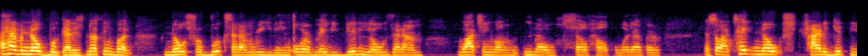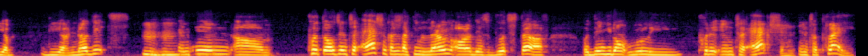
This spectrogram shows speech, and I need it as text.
I have a notebook that is nothing but notes for books that I'm reading or maybe videos that I'm watching on, you know, self-help or whatever. And so I take notes, try to get the uh, the uh, nuggets mm-hmm. and then um, put those into action because it's like you learn all of this good stuff, but then you don't really put it into action, into play.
